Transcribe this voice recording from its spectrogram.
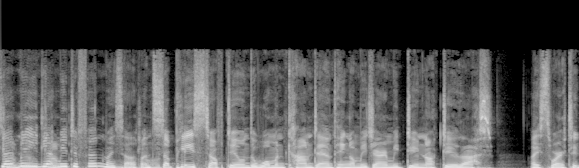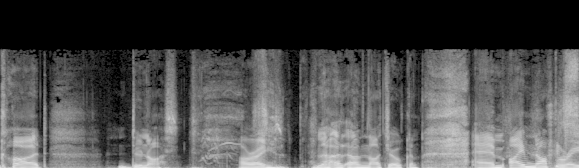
Let me let me defend myself. Oh, and so please stop doing the woman calm down thing on me, Jeremy. Do not do that. I swear to God, do not. All right. No, I'm not joking. Um, I'm not berating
